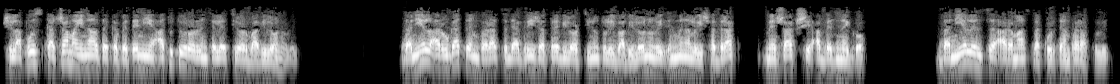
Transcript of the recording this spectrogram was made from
și l-a pus ca cea mai înaltă căpetenie a tuturor înțelepților Babilonului. Daniel a rugat pe împărat să dea grija trebilor ținutului Babilonului în mâna lui Shadrach, Meșac și Abednego. Daniel însă a rămas la curtea împăratului.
